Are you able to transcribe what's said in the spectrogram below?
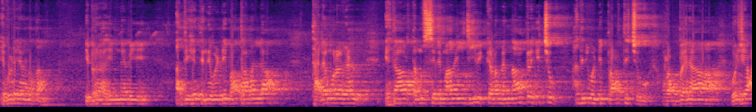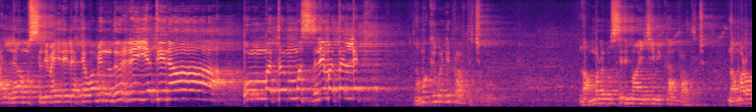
എവിടെയാണ് ഇബ്രാഹിം നബി അദ്ദേഹത്തിന് വേണ്ടി മാത്രമല്ല തലമുറകൾ യഥാർത്ഥ മുസ്ലിമായി ജീവിക്കണമെന്ന് ആഗ്രഹിച്ചു. അതിനുവേണ്ടി പ്രാർത്ഥിച്ചു. റബ്ബന വജഅൽനാ മുസ്ലിമൈന ലക വമിൻ ദുർരിയതിനാ ഉമ്മതൻ മുസ്ലിമതൻ ലക് നമുക്ക് വേണ്ടി പ്രാർത്ഥിച്ചു നമ്മൾ മുസ്ലിമായി ജീവിക്കാൻ പ്രാർത്ഥിച്ചു. നമ്മളോ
